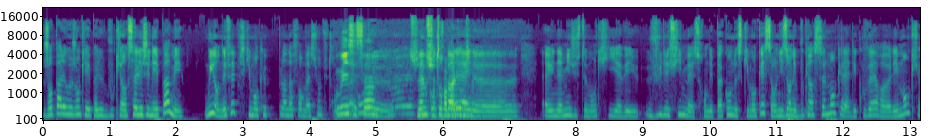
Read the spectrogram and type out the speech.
J'en parlais aux gens qui avaient pas lu le bouquin, ça les gênait pas, mais oui, en effet, puisqu'il manquait plein d'informations, tu te rends Oui, pas c'est compte ça. que- Tu- même tu quand on parlait à compte, une, euh, à une amie justement qui avait vu les films, elle se rendait pas compte de ce qui manquait. C'est en lisant les bouquins seulement qu'elle a découvert euh, les manques,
